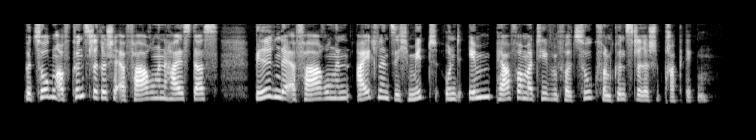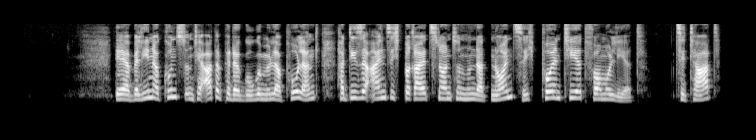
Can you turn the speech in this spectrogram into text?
Bezogen auf künstlerische Erfahrungen heißt das, bildende Erfahrungen eignen sich mit und im performativen Vollzug von künstlerischen Praktiken. Der Berliner Kunst- und Theaterpädagoge Müller-Poland hat diese Einsicht bereits 1990 pointiert formuliert. Zitat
